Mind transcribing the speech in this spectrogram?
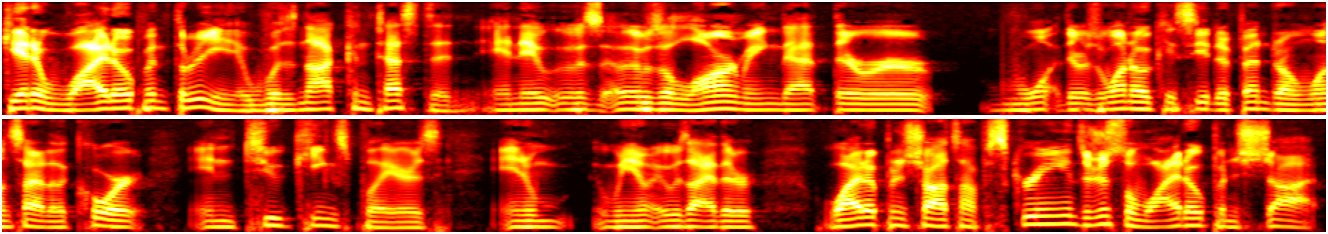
get a wide open three. It was not contested, and it was it was alarming that there were one, there was one OKC defender on one side of the court and two Kings players, and you know it was either wide open shots off screens or just a wide open shot,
